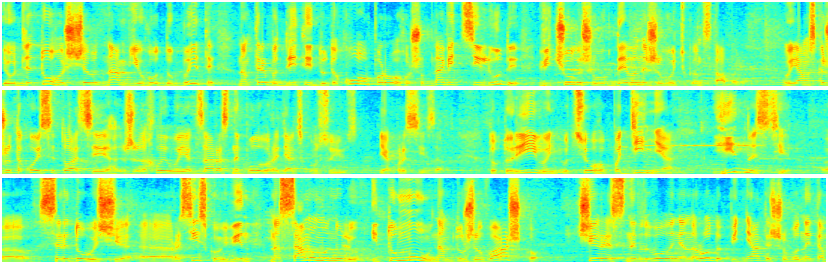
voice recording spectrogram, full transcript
І от для того, щоб нам його добити, нам треба дійти до такого порогу, щоб навіть ці люди відчули, що де вони живуть в концтаборі. Бо я вам скажу, такої ситуації жахливої, як зараз, не було в радянському Союзі, як в Росії зараз. Тобто рівень оцього падіння гідності е, в середовищі е, російському він на самому нулю. І тому нам дуже важко. Через невдоволення народу підняти, щоб вони там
